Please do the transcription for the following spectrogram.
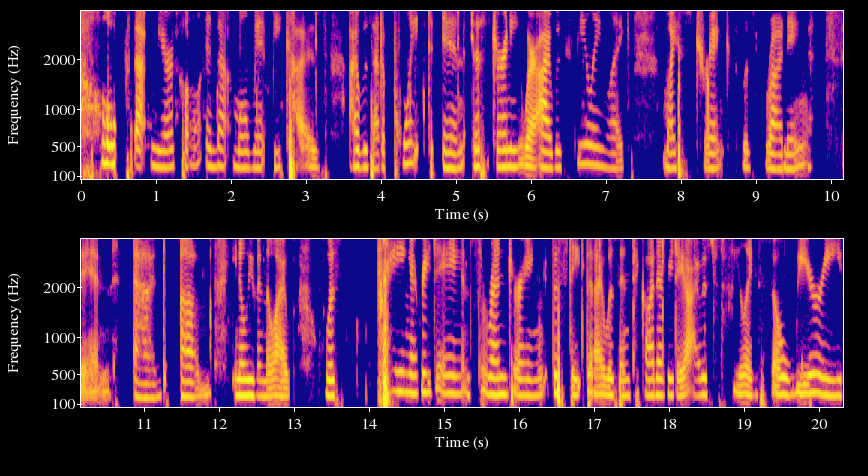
hope, that miracle in that moment because I was at a point in this journey where I was feeling like my strength was running thin. And, um, you know, even though I was praying every day and surrendering the state that I was in to God every day, I was just feeling so weary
